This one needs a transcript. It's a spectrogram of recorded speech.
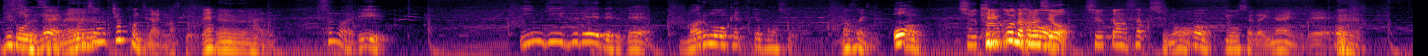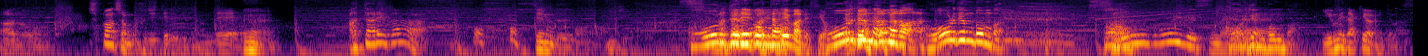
り。ですよね。そうですよね。オリジナル脚本っていうのありますけどね、うん。はい、つまりインディーズレーベルで丸儲けっていう話を。まさに。お、うん。中切り込んだ話を、中間作手の業者がいないので、うん。あの出版社もフジテレビなんで、うん当たれば全部ゴールデンボンバ当たれーばですよ。ゴールデンボンバー。ゴールデンボンバー。すごいですね。ゴールデンボンバー。夢だけは見てます。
